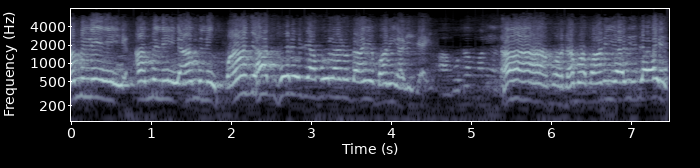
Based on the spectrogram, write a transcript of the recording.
આમલી આમલી આમલી પાંચ હાથ ફેરે જ્યાં બોલાનું તો અહીંયા પાણી આવી જાય. હા મોઢામાં પાણી આવી જાય.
